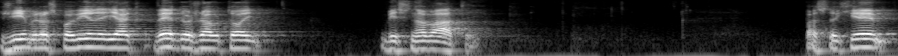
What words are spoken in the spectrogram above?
їм розповіли, як видужав той біснуватий. Пастухи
